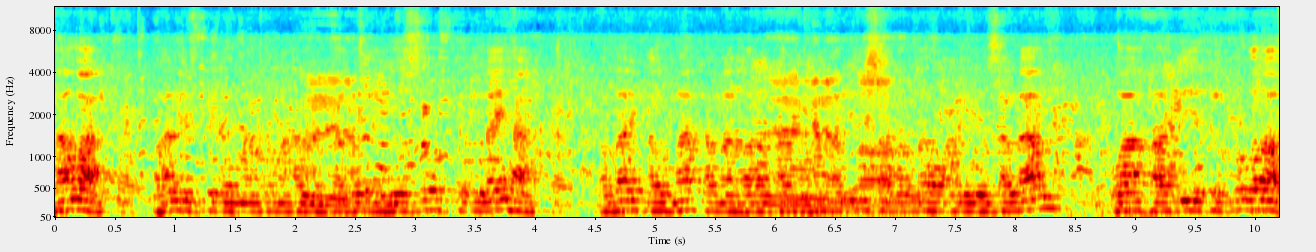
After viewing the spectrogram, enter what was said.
hawa Balik hmm. filma kama hawa Yusuf Ketulaiha Wabarik lahumma kama baraka hmm. Muhammadin sallallahu alaihi wasallam Wa fadiyatul kubra.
